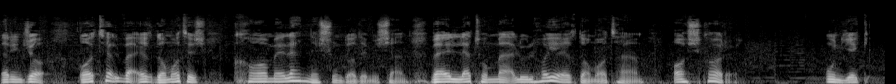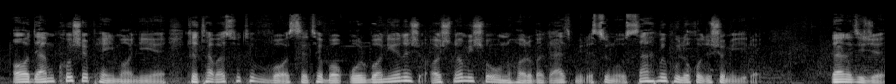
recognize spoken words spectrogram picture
در اینجا قاتل و اقداماتش کاملا نشون داده میشن و علت و معلول های اقدامات هم آشکاره. اون یک آدم کش پیمانیه که توسط واسطه با قربانیانش آشنا میشه و اونها رو به قتل میرسونه و سهم پول خودشو می‌گیره. در نتیجه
